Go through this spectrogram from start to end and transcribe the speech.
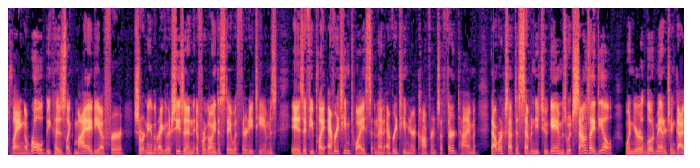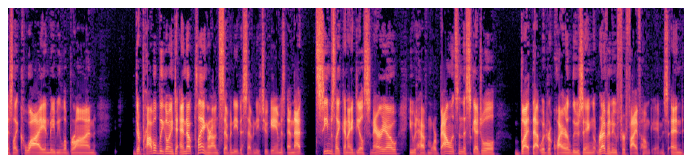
playing a role because like my idea for shortening the regular season if we're going to stay with 30 teams is if you play every team twice and then every team in your conference a third time that works out to 72 games which sounds ideal when you're load managing guys like Kawhi and maybe LeBron they're probably going to end up playing around 70 to 72 games and that seems like an ideal scenario. You would have more balance in the schedule, but that would require losing revenue for five home games. And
